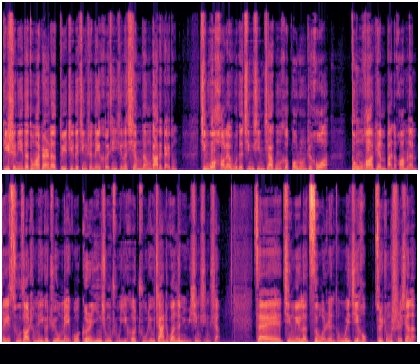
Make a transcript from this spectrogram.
迪士尼的动画片呢，对这个精神内核进行了相当大的改动。经过好莱坞的精心加工和包装之后啊，动画片版的花木兰被塑造成了一个具有美国个人英雄主义和主流价值观的女性形象。在经历了自我认同危机后，最终实现了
